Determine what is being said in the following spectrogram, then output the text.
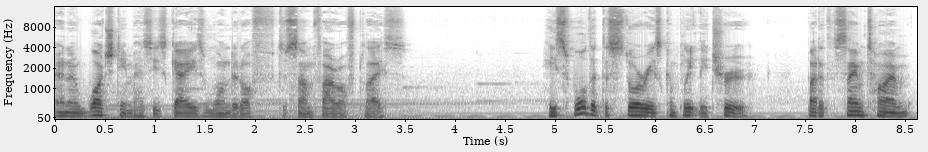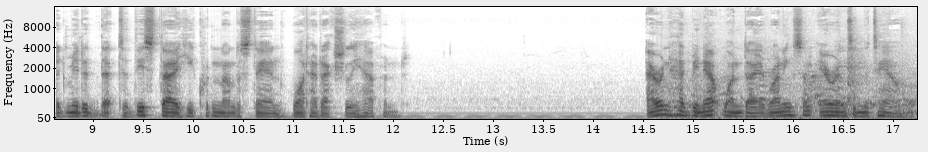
and I watched him as his gaze wandered off to some far off place. He swore that the story is completely true, but at the same time admitted that to this day he couldn't understand what had actually happened. Aaron had been out one day running some errands in the town,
